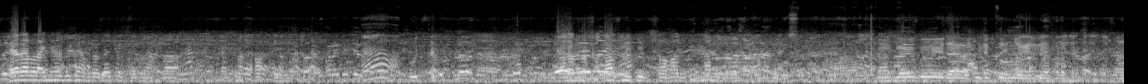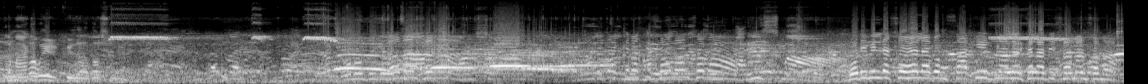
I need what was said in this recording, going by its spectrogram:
ফেরার লাইনেও যদি আমরা যাইতে চাই আমরা এক মাস বুঝতে রাজনীতির সবার নাম মাঠও দশ মিনিট দেখতে সমান সমান বডি বিল্ডার সোহেল এবং সাকিব নালের খেলাটি সমান সমান।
